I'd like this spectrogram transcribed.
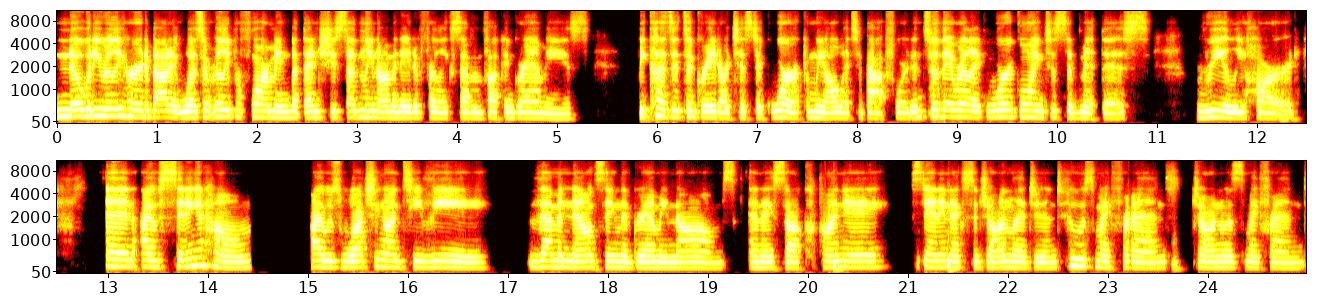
nobody really heard about it, wasn't really performing, but then she's suddenly nominated for like seven fucking Grammys because it's a great artistic work and we all went to bat for it. And so they were like, we're going to submit this really hard. And I was sitting at home, I was watching on TV them announcing the Grammy noms, and I saw Kanye standing next to John Legend, who was my friend. John was my friend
